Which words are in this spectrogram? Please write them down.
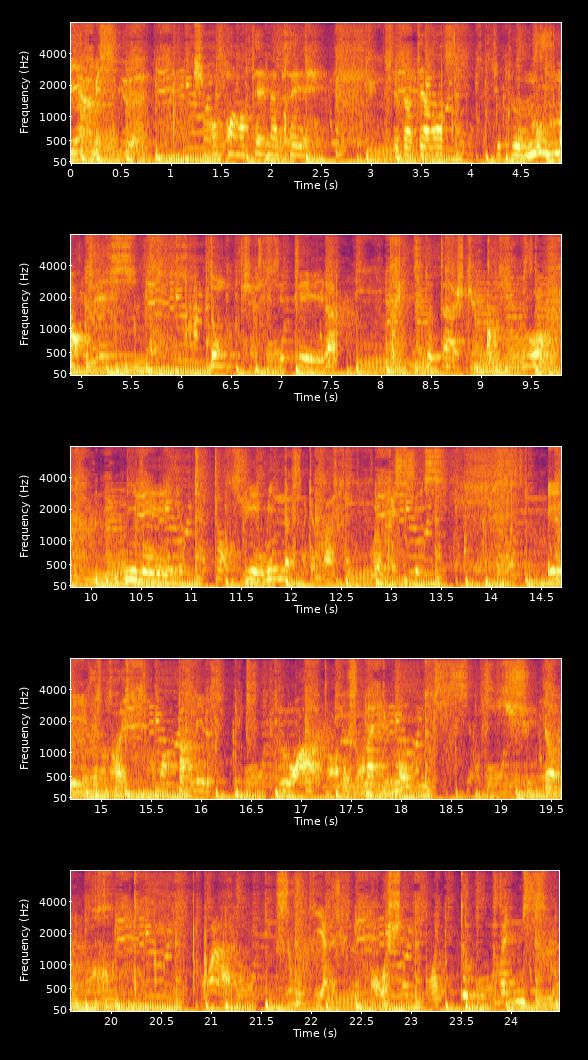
Bien, messieurs, je reprends l'antenne après cette intervention quelque peu mouvementée. Donc, c'était la prise d'otage du Kosovo. Il est le 14 juillet 1987, il faut le préciser. Et vous entendrez sûrement parler de ce exploit dans le journal du Monde, Junior. Voilà, je vous dis à la semaine prochaine pour une toute nouvelle mission,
